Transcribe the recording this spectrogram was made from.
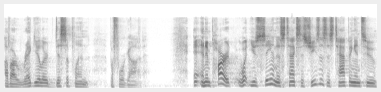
of our regular discipline before God. And in part, what you see in this text is Jesus is tapping into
